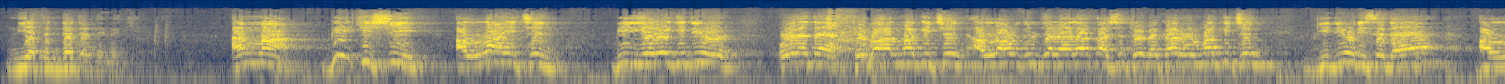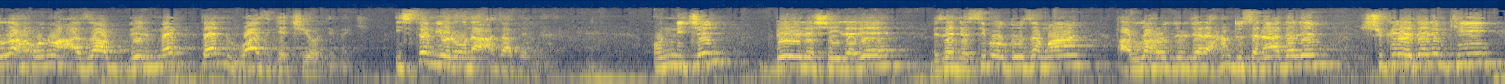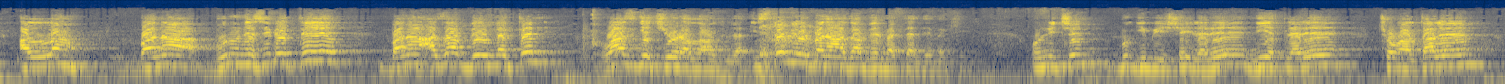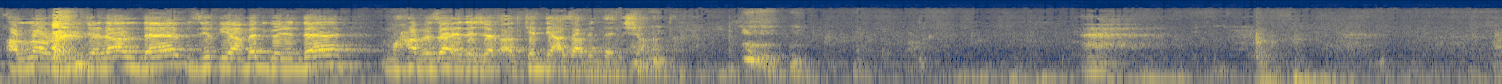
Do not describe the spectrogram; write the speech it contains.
niyetindedir demek. Ama bir kişi Allah için bir yere gidiyor, orada tövbe almak için, Allah-u Zülcelal'e karşı tövbekar olmak için gidiyor ise de Allah onu azap vermekten vazgeçiyor demek. İstemiyor ona azap vermek. Onun için böyle şeyleri bize nasip olduğu zaman Allah-u Zülcelal'e hamdü sena edelim, şükür edelim ki Allah bana bunu nasip etti, bana azap vermekten vazgeçiyor Allah-u Zülcelal. İstemiyor bana azap vermekten demek ki. Onun için bu gibi şeyleri, niyetleri çoğaltalım. Allah-u Zülcelal de bizi kıyamet gününde muhafaza edecek kendi azabından inşallah.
